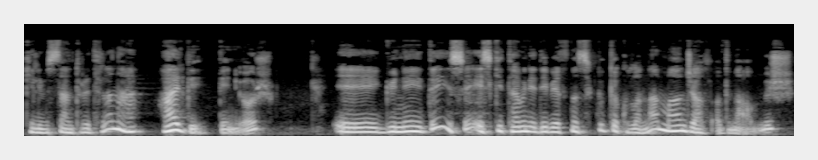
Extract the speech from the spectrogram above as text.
kelimesinden türetilen haldi deniyor. E, güneyde ise eski Tamil edebiyatında sıklıkla kullanılan mancal adını almış.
